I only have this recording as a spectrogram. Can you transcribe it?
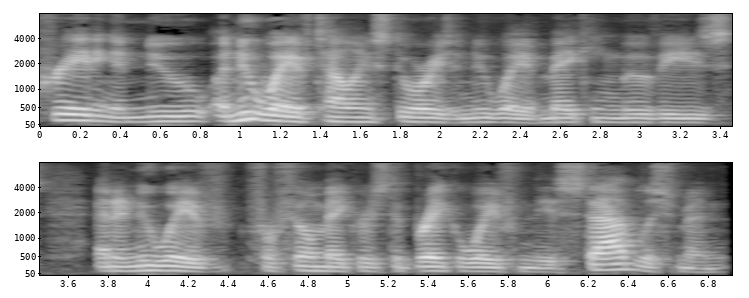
creating a new a new way of telling stories, a new way of making movies, and a new way of, for filmmakers to break away from the establishment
